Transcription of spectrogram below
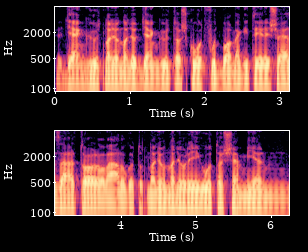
Gyengült, nagyon nagyot gyengült a skót futball megítélése ezáltal, a válogatott nagyon-nagyon régóta semmilyen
